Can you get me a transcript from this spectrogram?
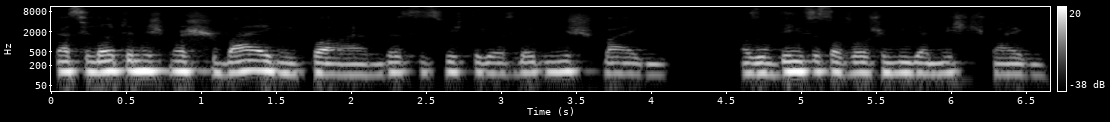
dass die Leute nicht mehr schweigen vor allem. Das ist das Wichtige, dass die Leute nicht schweigen. Also wenigstens auf Social Media nicht schweigen.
